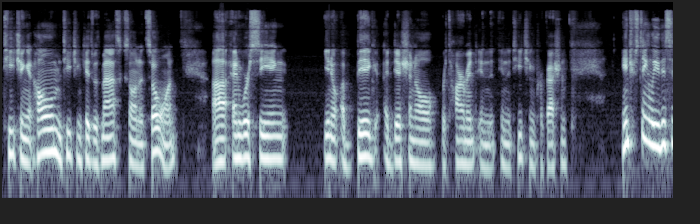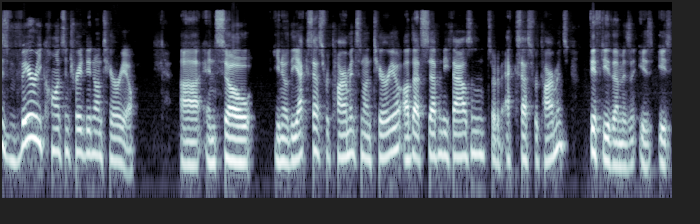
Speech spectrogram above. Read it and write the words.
teaching at home, and teaching kids with masks on, and so on. Uh, and we're seeing, you know, a big additional retirement in the, in the teaching profession. Interestingly, this is very concentrated in Ontario, uh, and so you know the excess retirements in Ontario of that seventy thousand sort of excess retirements, fifty of them is is is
